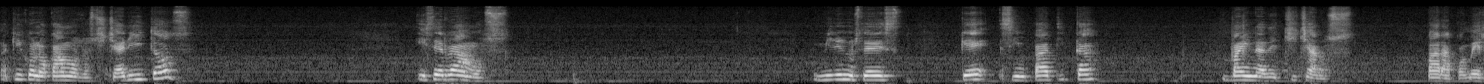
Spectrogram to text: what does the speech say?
Aquí colocamos los chicharitos y cerramos. Miren ustedes qué simpática vaina de chícharos para comer.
